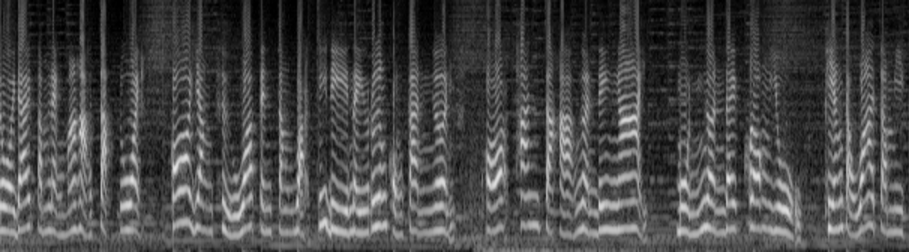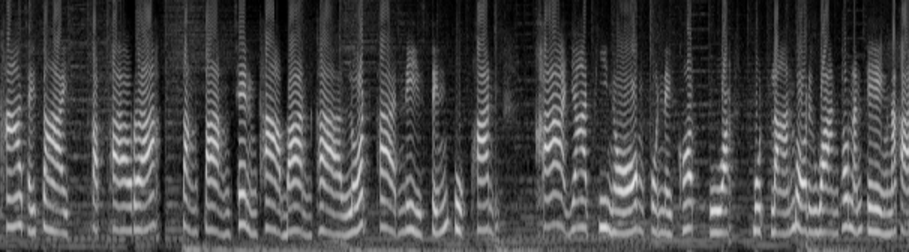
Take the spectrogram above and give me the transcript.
โดยได้ตำแหน่งมหาจักรด้วย ก็ยังถือว่าเป็นจังหวะที่ดีในเรื่องของการเงิน เพราะท่านจะหาเงินได้ง่าย หมุนเงินได้คล่องอยู่ พียงแต่ว่าจะมีค่าใช้จ่ายกับภาระต่างๆ เช่น ค่าบ้านค่ารถค่าหนี้สินผูกพันค่าญาติพี่น้อง คนในครอบครัว บุตรหลานบริวารเท่านั้นเองนะคะ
